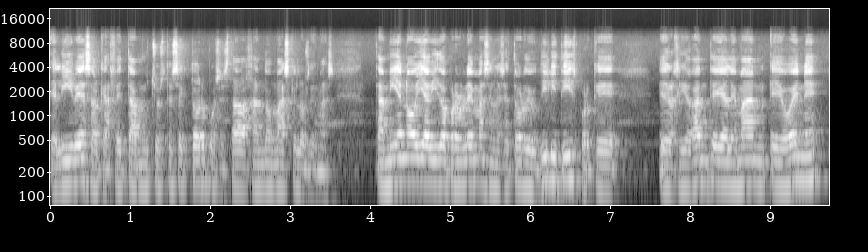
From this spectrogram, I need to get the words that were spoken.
el IBEX, al que afecta mucho este sector, pues está bajando más que los demás. También hoy ha habido problemas en el sector de utilities porque el gigante alemán EON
